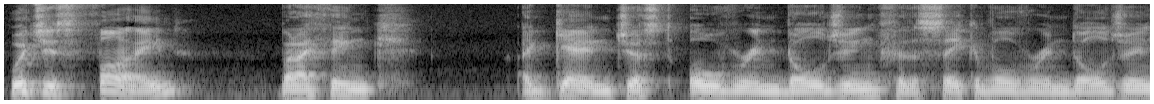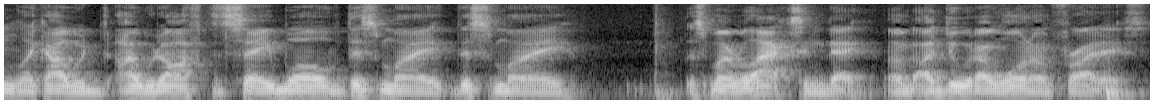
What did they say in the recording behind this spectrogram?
which is fine but i think again just overindulging for the sake of overindulging like i would i would often say well this is my this is my this is my relaxing day. Um, I do what i want on fridays.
